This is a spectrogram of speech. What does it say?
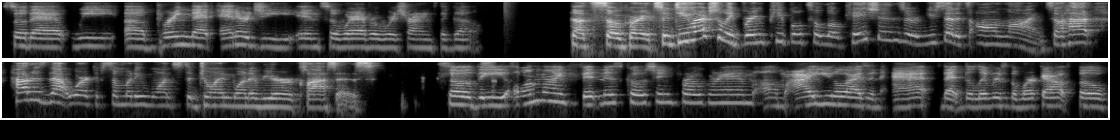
so that we uh, bring that energy into wherever we're trying to go. That's so great. So do you actually bring people to locations or you said it's online. So how how does that work if somebody wants to join one of your classes? So the online fitness coaching program, um, I utilize an app that delivers the workout. So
